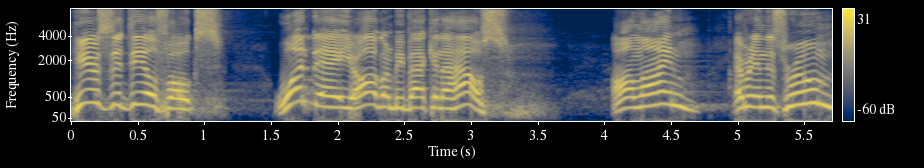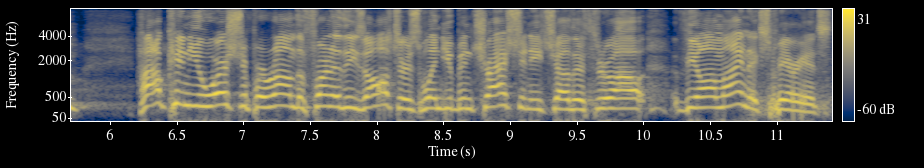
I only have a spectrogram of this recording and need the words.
Here's the deal, folks. One day, you're all going to be back in the house. Online, everybody in this room, how can you worship around the front of these altars when you've been trashing each other throughout the online experience?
